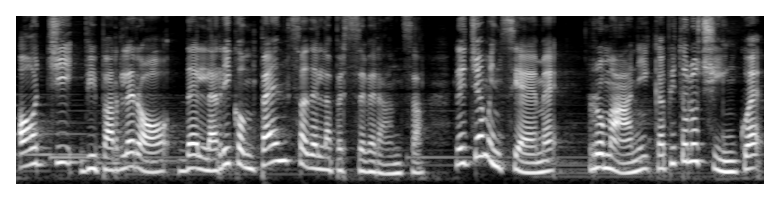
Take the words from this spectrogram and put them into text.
Oggi vi parlerò della ricompensa della perseveranza. Leggiamo insieme Romani capitolo 5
